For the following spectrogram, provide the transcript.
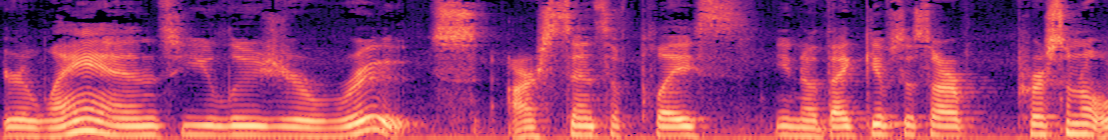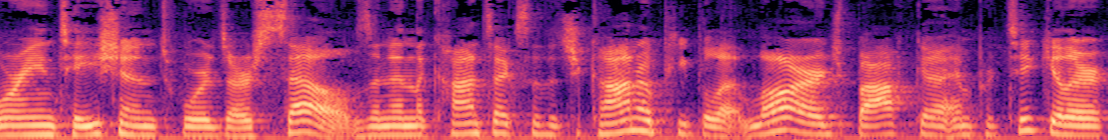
your lands, you lose your roots, our sense of place. You know, that gives us our personal orientation towards ourselves. And in the context of the Chicano people at large, Baca in particular,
